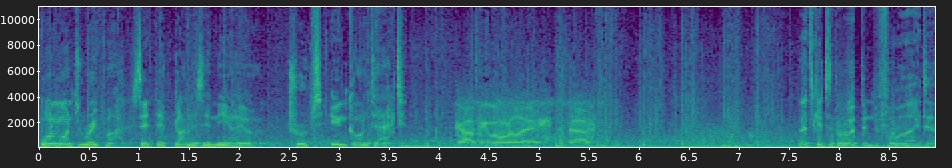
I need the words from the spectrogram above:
1-1 to Reaper. Set def gunners in the AO. Troops in contact. Copy, Lorelei. Out. Let's get to the weapon before they do.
